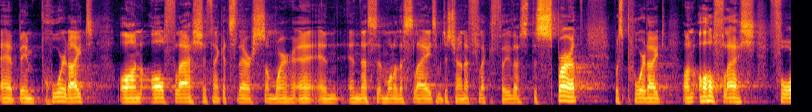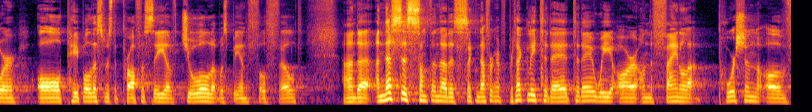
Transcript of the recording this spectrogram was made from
uh, been poured out on all flesh. I think it's there somewhere uh, in, in this, in one of the slides. I'm just trying to flick through this. The Spirit was poured out on all flesh for all people. This was the prophecy of Joel that was being fulfilled. And, uh, and this is something that is significant, particularly today. Today we are on the final portion of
